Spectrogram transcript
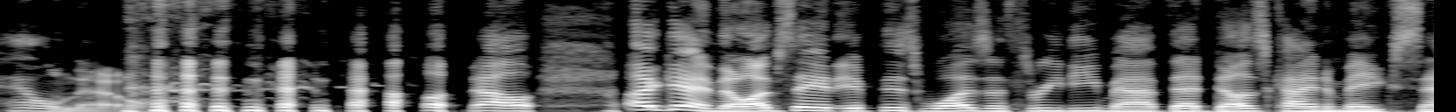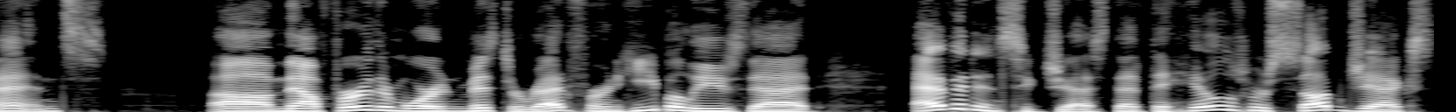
Hell no. now, now, again, though, I'm saying if this was a 3D map, that does kind of make sense. Um, now, furthermore, Mr. Redfern, he believes that evidence suggests that the hills were subjects,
